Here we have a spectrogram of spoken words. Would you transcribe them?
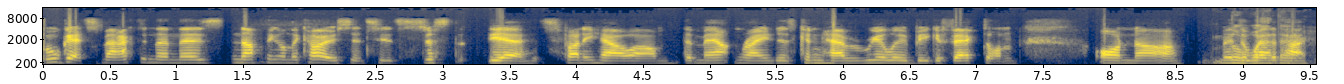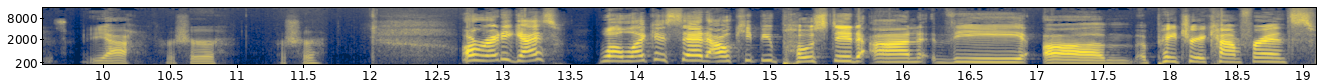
we'll get smacked, and then there's nothing on the coast. It's it's just yeah, it's funny how um, the mountain ranges can have a really big effect on on uh, the, The weather weather. patterns. Yeah, for sure. For sure. Alrighty, guys. Well, like I said, I'll keep you posted on the um, Patriot Conference.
